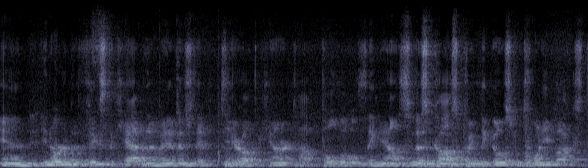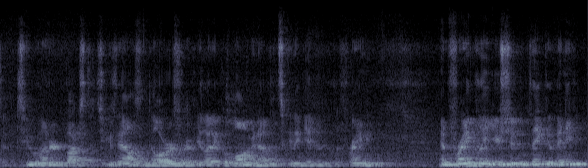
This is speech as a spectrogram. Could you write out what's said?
and in order to fix the cabinet, I might eventually have to tear out the countertop, pull the whole thing out. So this cost quickly goes from 20 bucks to 200 bucks to $2,000, or if you let it go long enough, it's going to get into the framing. And frankly, you shouldn't think of any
